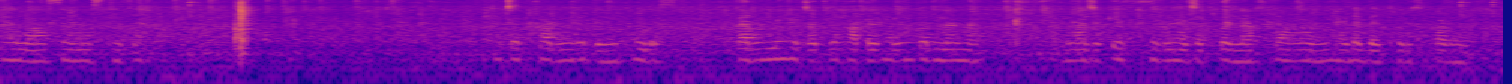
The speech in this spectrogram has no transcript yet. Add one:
हे वास मस्तीचा ह्याच्यात काढून घेते मी थोडंसं. कारण मी ह्याच्यातलं हात घालून करणार ना माझ्या केस सगळं ह्याच्यात पडणार. त्यामुळे मी ह्या डब्यात थोडंसं काढून घेते.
